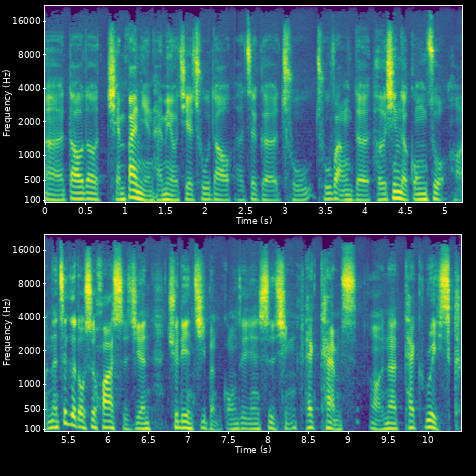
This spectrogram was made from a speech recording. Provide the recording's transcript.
呃，到到前半年还没有接触到呃这个厨厨房的核心的工作哈，那这个都是花时间去练基本功这件事情。Take times 哦，那 take risk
